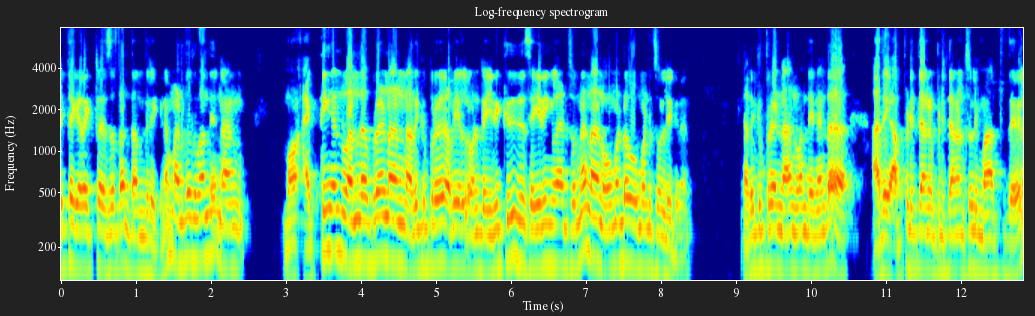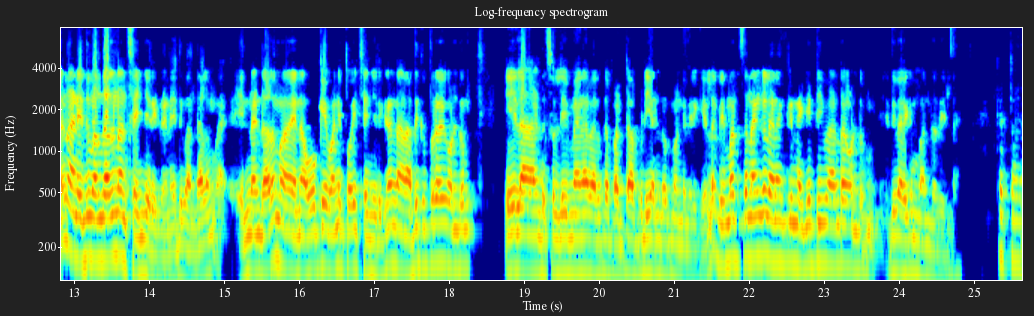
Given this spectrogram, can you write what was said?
ஏற்ற கேரக்டர்ஸை தான் தந்திருக்கணும் அடுத்தது வந்து நான் ஆக்டிங் அண்ட் வந்த அப்புறம் நான் அதுக்கு பிறகு அவையில் ஒன்று இருக்குது இது செய்கிறீங்களான்னு சொன்னால் நான் ஓமண்டா ஓமண்டு சொல்லிடுவேன். அதுக்கு பிறகு நான் வந்து என்னென்னா அது அப்படித்தான் இப்படித்தானு சொல்லி மாற்ற தேவையில்லை. நான் எது வந்தாலும் நான் செஞ்சுருக்கிறேன். எது வந்தாலும் என்னென்றாலும் என்ன ஓகே பண்ணி போய் செஞ்சுருக்கிறேன். நான் அதுக்கு பிறகு ஒன்றும் ஏலாண்டு சொல்லி மேலே வருத்தப்பட்டு அப்படி ஒன்றும் ஒன்றும் இருக்கல விமர்சனங்கள் எனக்கு நெகட்டிவாண்டா ஒன்றும் இது வரைக்கும் வந்ததில்லை. கரெக்டாக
